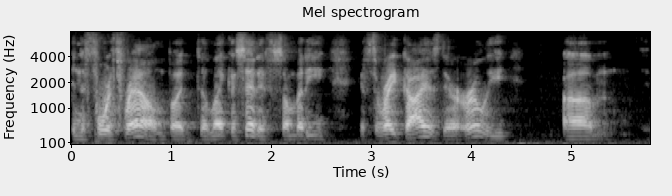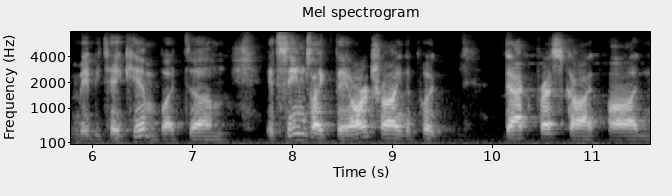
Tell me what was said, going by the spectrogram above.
in the fourth round. But uh, like I said, if somebody, if the right guy is there early, um, maybe take him. But um, it seems like they are trying to put Dak Prescott on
